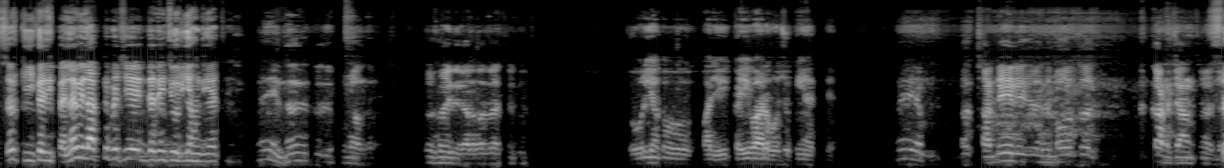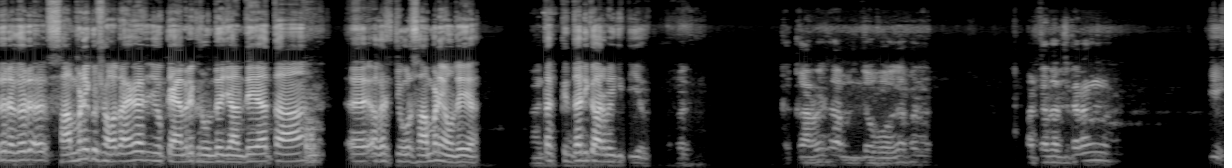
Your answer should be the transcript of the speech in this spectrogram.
ਸਰ ਕੀ ਕਦੀ ਪਹਿਲਾਂ ਵੀ ਇਲਾਕੇ ਵਿੱਚ ਇਦਾਂ ਦੀਆਂ ਚੋਰੀਆਂ ਹੁੰਦੀਆਂ ਇੱਥੇ? ਨਹੀਂ ਇੰਦਾ ਕੋਈ ਪ੍ਰੋਬਲਮ ਕੋਈ ਹੋਈ ਨਹੀਂ ਗੱਲਬਾਤ ਵੈਸੇ ਕੋਈ। ਚੋਰੀਆਂ ਤੋਂ ਭਾਜੀ ਕਈ ਵਾਰ ਹੋ ਚੁੱਕੀਆਂ ਇੱਥੇ। ਨਹੀਂ ਬਸ ਸਾਡੇ ਏਰੀਏ 'ਚ ਬਹੁਤ ਘੱਟ ਚਾਂਸ ਹੋਏ ਸਰ ਅਗਰ ਅ, ਸਾਹਮਣੇ ਕੁਝ ਆਉਂਦਾ ਹੈਗਾ ਜੋ ਕੈਮਰੇ ਖਰੁੰਦੇ ਜਾਂਦੇ ਆ ਤਾਂ ਅ, ਅਗਰ ਚੋਰ ਸਾਹਮਣੇ ਆਉਂਦੇ ਆ ਤਾਂ ਕਿੱਦਾਂ ਦੀ ਕਾਰਵਾਈ ਕੀਤੀ ਜਾਊ? ਕਾਰਵਾਈ ਸਾਹਿਬ ਜੋ ਹੋ ਗਿਆ ਫਿਰ ਪਰਚਾ ਦਰਜ ਕਰਾਂਗੇ।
